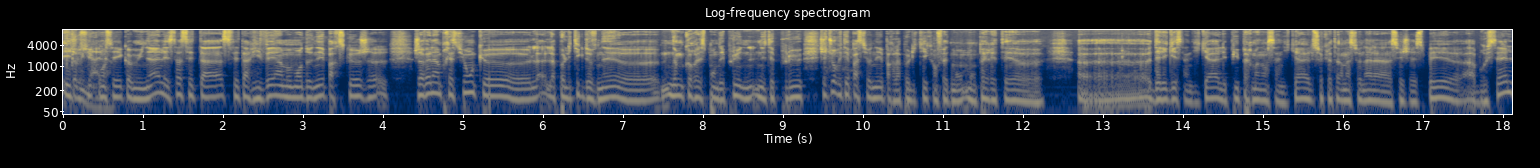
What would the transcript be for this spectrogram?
et je suis conseiller communal et ça c'est arrivé à un moment donné parce que j'avais l'impression que euh, la, la politique devenait euh, ne me correspondait plus n'était plus j'ai toujours été passionné par la politique en fait mon, mon père était euh, euh, délégué syndical et puis permanent syndical secrétaire national à la CGSP à Bruxelles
